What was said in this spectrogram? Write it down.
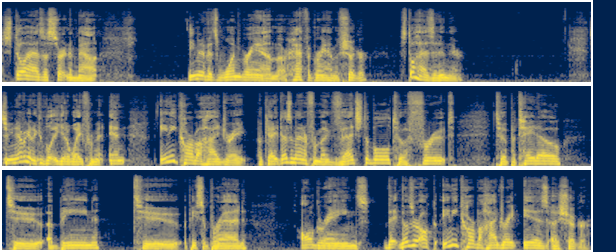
still has a certain amount, even if it's one gram or half a gram of sugar, still has it in there. So you're never going to completely get away from it. And any carbohydrate, okay, it doesn't matter from a vegetable to a fruit to a potato to a bean to a piece of bread all grains. They, those are all, any carbohydrate is a sugar.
